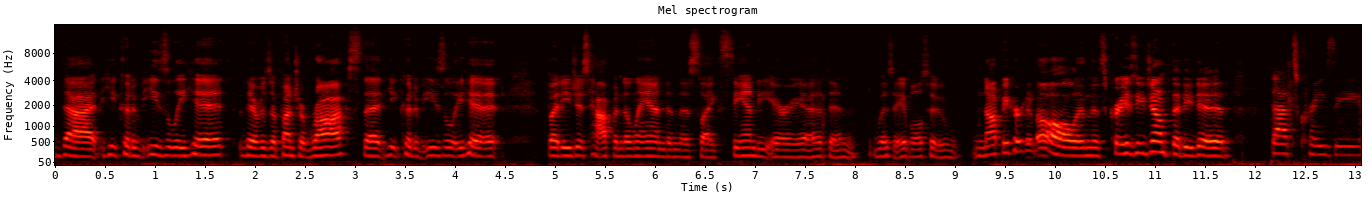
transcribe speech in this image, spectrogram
that he could have easily hit. There was a bunch of rocks that he could have easily hit, but he just happened to land in this like sandy area, then was able to not be hurt at all in this crazy jump that he did. That's crazy.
